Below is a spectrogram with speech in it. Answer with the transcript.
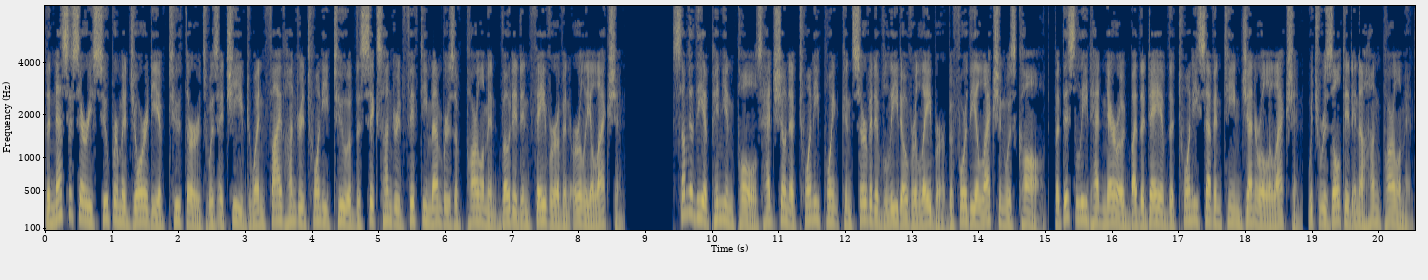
The necessary supermajority of two-thirds was achieved when 522 of the 650 members of parliament voted in favour of an early election. Some of the opinion polls had shown a 20-point Conservative lead over Labour before the election was called, but this lead had narrowed by the day of the 2017 general election, which resulted in a hung parliament.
